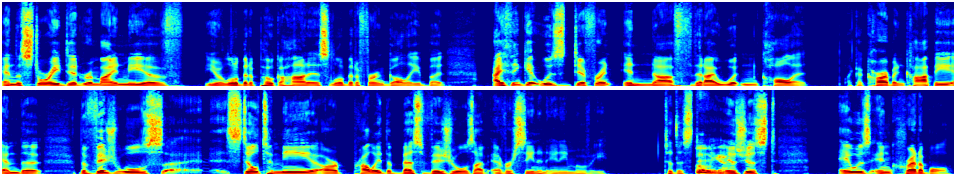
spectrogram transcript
and the story did remind me of you know a little bit of Pocahontas, a little bit of Fern Gully, but I think it was different enough that I wouldn't call it like a carbon copy and the the visuals uh, still to me are probably the best visuals I've ever seen in any movie to this day. Oh, yeah. It was just it was incredible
